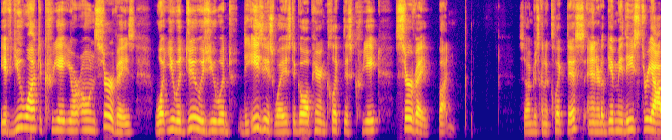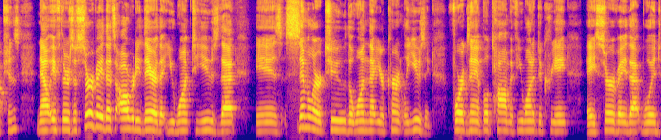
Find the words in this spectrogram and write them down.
if you want to create your own surveys, what you would do is you would, the easiest way is to go up here and click this create survey button. So I'm just going to click this and it'll give me these three options. Now if there's a survey that's already there that you want to use that is similar to the one that you're currently using. For example, Tom, if you wanted to create a survey that would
